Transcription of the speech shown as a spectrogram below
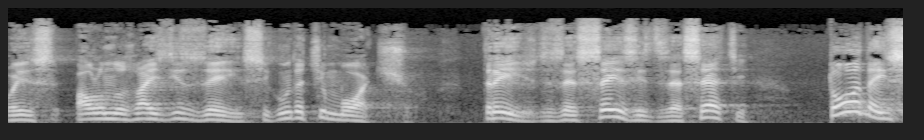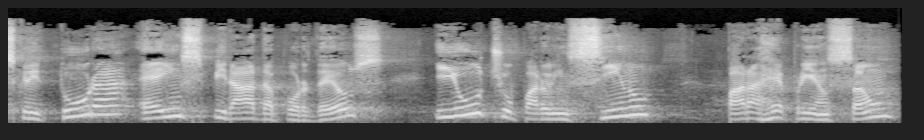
Pois Paulo nos vai dizer em 2 Timóteo 3, 16 e 17: toda a Escritura é inspirada por Deus e útil para o ensino, para a repreensão,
